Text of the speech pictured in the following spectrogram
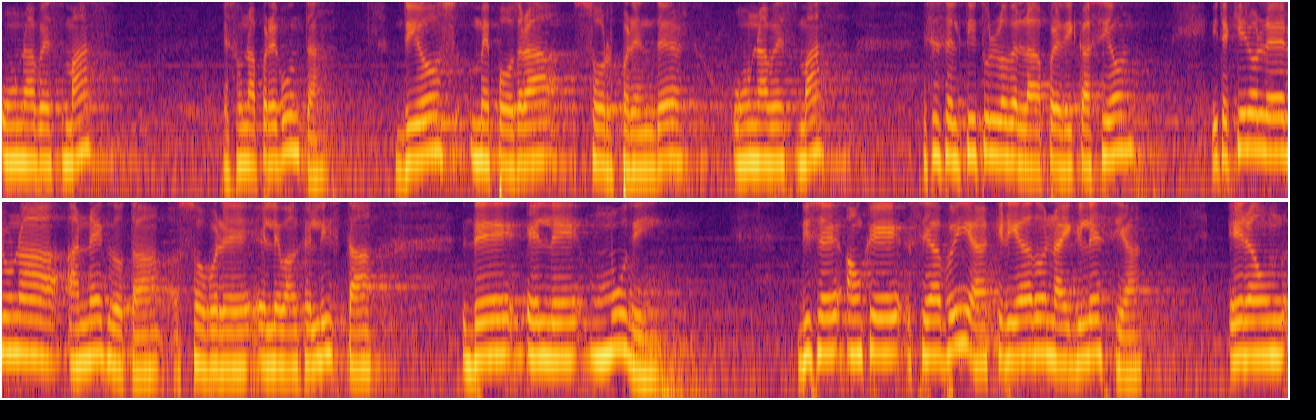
una vez más. Es una pregunta. Dios me podrá sorprender una vez más. Ese es el título de la predicación. Y te quiero leer una anécdota sobre el evangelista de L. Moody. Dice, aunque se había criado en la iglesia, era un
